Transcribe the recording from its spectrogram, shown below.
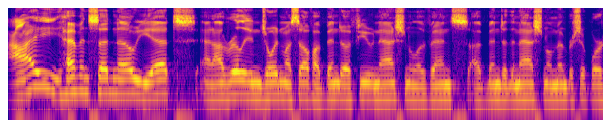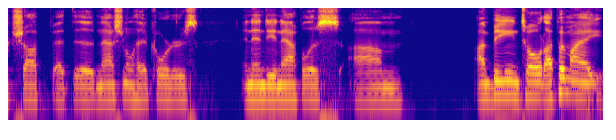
I haven't said no yet, and I've really enjoyed myself. I've been to a few national events. I've been to the national membership workshop at the national headquarters in Indianapolis. Um, I'm being told I put my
